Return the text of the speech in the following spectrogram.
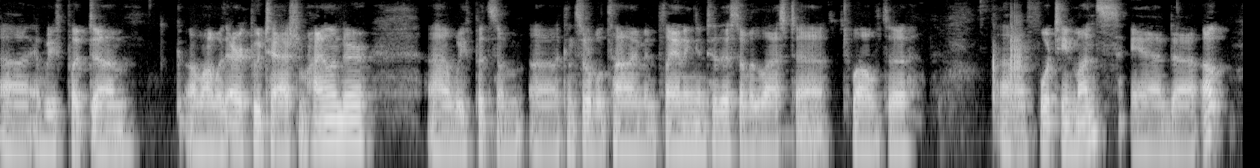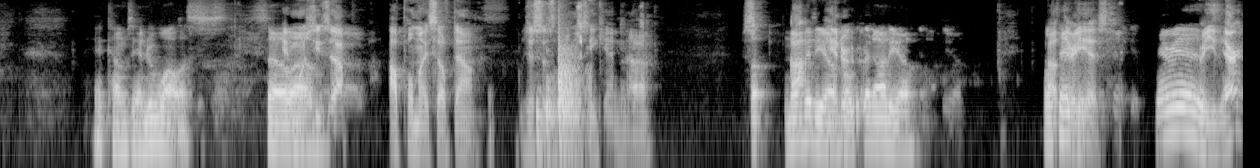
Uh, and we've put, um, along with Eric Butash from Highlander, uh, we've put some uh, considerable time and planning into this over the last uh, 12 to uh, 14 months. And uh, oh, here comes Andrew Wallace. So and once um, he's up, I'll pull myself down just as long as he can. Uh, oh, no Ah, video, Andrew. but got audio. We'll oh, there he it. is. There he is. Are you there?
